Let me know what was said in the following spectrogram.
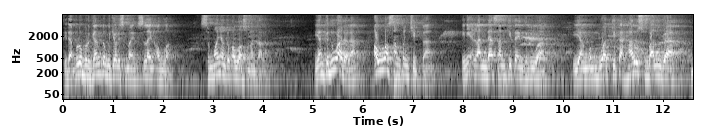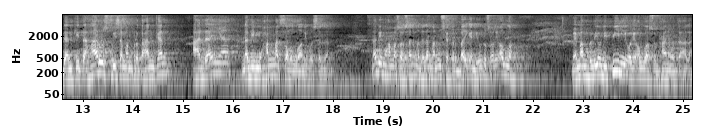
Tidak perlu bergantung kecuali selain Allah. Semuanya untuk Allah SWT. Yang kedua adalah Allah sang pencipta. Ini landasan kita yang kedua yang membuat kita harus bangga dan kita harus bisa mempertahankan adanya Nabi Muhammad SAW. Nabi Muhammad SAW adalah manusia terbaik yang diutus oleh Allah. Memang beliau dipilih oleh Allah Subhanahu Wa Taala.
